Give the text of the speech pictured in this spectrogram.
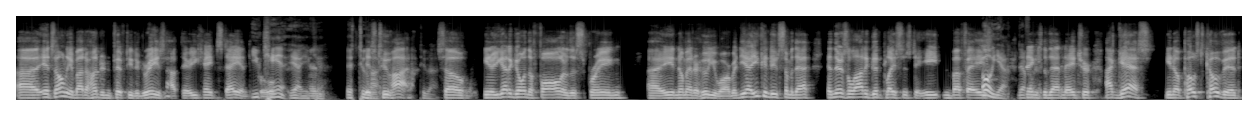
uh, it's only about 150 degrees out there. You can't stay in. The you pool. can't. Yeah, you And can't. It's too It's hot. too hot. Too hot. So you know you got to go in the fall or the spring, uh, no matter who you are. But yeah, you can do some of that, and there's a lot of good places to eat and buffets. Oh yeah, things of that nature. I guess you know post COVID,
